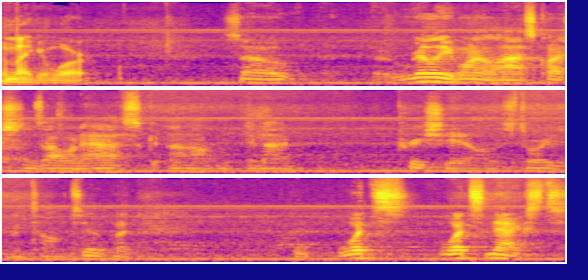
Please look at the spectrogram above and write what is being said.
to make it work. So, really, one of the last questions I want to ask, um, and I appreciate all the stories you've been telling too, but what's what's next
